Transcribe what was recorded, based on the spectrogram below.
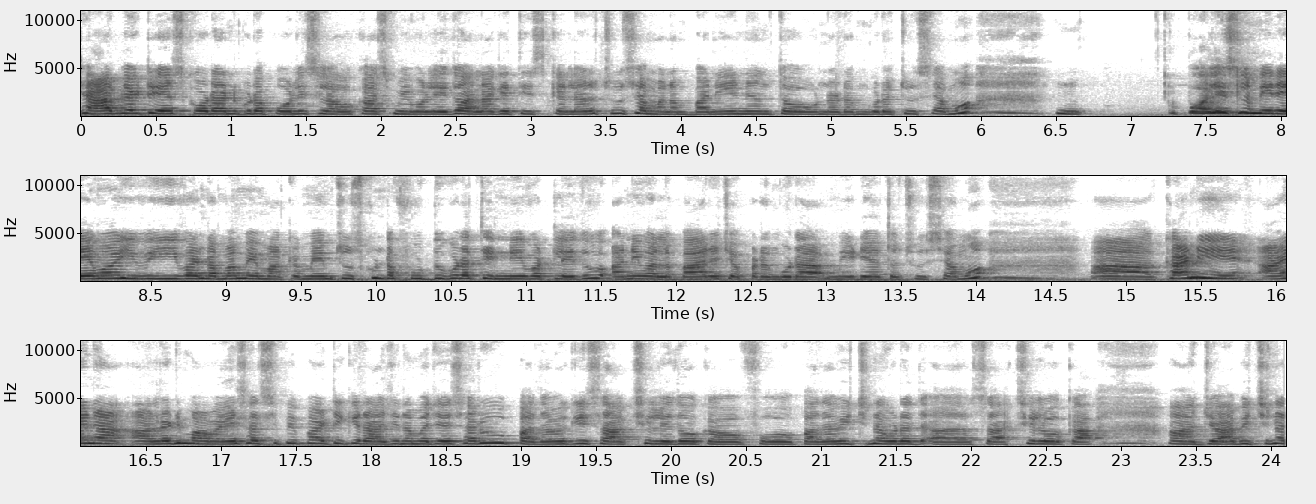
ట్యాబ్లెట్ వేసుకోవడానికి కూడా పోలీసులు అవకాశం ఇవ్వలేదు. అలాగే తీసుకెళ్ళారు. చూసాం మనం బనీనంతో ఉండడం కూడా చూసాము. పోలీసులు మీరేమో ఇవి ఇవ్వండమ్మా మేము అక్కడ మేము చూసుకుంటా ఫుడ్ కూడా తినివ్వట్లేదు అని వాళ్ళ భార్య చెప్పడం కూడా మీడియాతో చూసాము. కానీ ఆయన ఆల్రెడీ మా వైఎస్ఆర్సీపీ పార్టీకి రాజీనామా చేశారు. పదవికి సాక్షులు ఏదో ఒక ఫో పదవి ఇచ్చినా కూడా సాక్షులు సాక్షిలో ఒక జాబ్ ఇచ్చిన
